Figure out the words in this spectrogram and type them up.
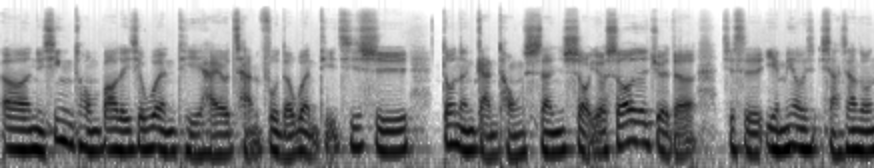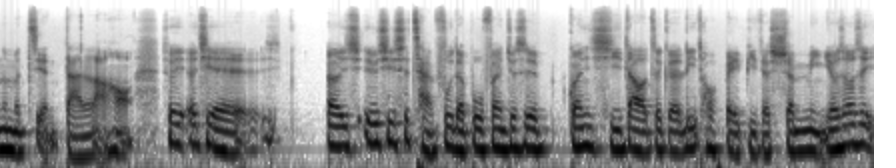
呃女性同胞的一些问题，还有产妇的问题，其实都能感同身受。有时候就觉得其实也没有想象中那么简单啦。哈。所以而且。呃，尤其是产妇的部分，就是关系到这个 little baby 的生命，有时候是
